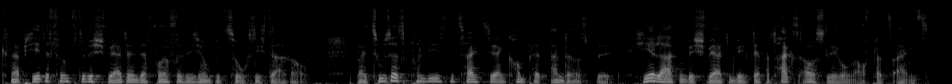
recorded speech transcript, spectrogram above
Knapp jede fünfte Beschwerde in der Vollversicherung bezog sich darauf. Bei Zusatzpolisen zeigt sich ein komplett anderes Bild. Hier lagen Beschwerden wegen der Vertragsauslegung auf Platz 1.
